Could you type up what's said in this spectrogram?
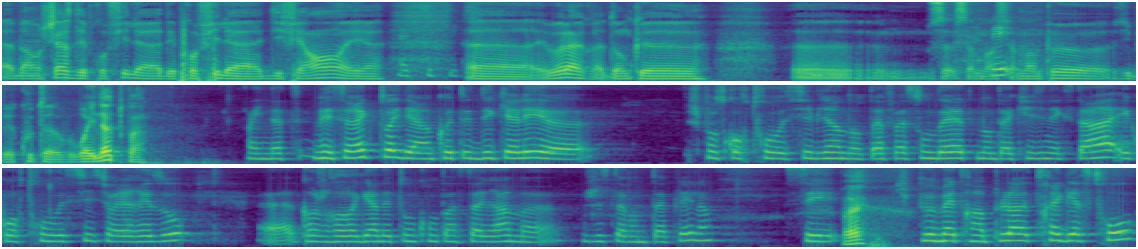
euh, bah, on cherche des profils, euh, des profils différents. Et, et, voilà, quoi. Donc, ça, ça m'a un peu. dit bah, écoute, why not, quoi. Why not? Mais c'est vrai que toi, il y a un côté décalé. je pense qu'on retrouve aussi bien dans ta façon d'être, dans ta cuisine, etc. Et qu'on retrouve aussi sur les réseaux. quand je regardais ton compte Instagram juste avant de t'appeler, là. C'est, tu peux mettre un plat très gastro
